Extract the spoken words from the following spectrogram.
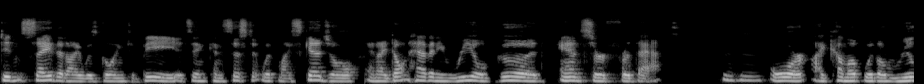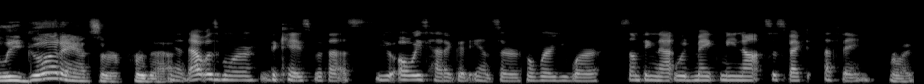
didn't say that I was going to be, it's inconsistent with my schedule, and I don't have any real good answer for that. hmm Or I come up with a really good answer for that. Yeah, that was more the case with us. You always had a good answer for where you were, something that would make me not suspect a thing. Right.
